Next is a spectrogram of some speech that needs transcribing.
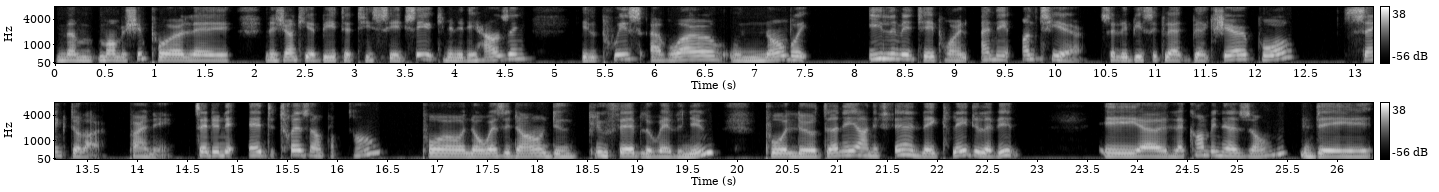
membership pour les, les gens qui habitent à TCHC, Community Housing. Ils puissent avoir un nombre illimité pour une année entière sur les bicyclettes Berkshire pour 5 dollars par année. C'est une aide très importante pour nos résidents de plus faible revenu pour leur donner en effet les clés de la ville. Et euh, la combinaison des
